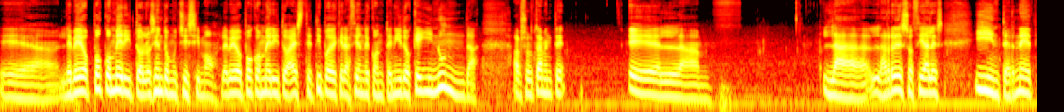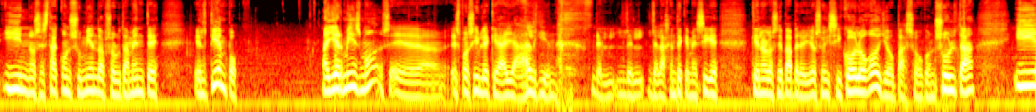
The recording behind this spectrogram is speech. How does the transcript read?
eh, le veo poco mérito, lo siento muchísimo, le veo poco mérito a este tipo de creación de contenido que inunda absolutamente las redes sociales e internet y nos está consumiendo absolutamente el tiempo. Ayer mismo, eh, es posible que haya alguien de la gente que me sigue que no lo sepa, pero yo soy psicólogo, yo paso consulta y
